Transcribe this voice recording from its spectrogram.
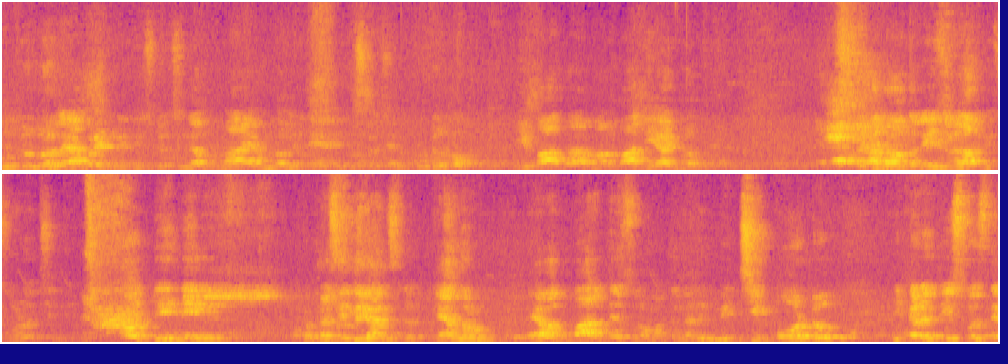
గుంటూరులో ల్యాబొరేటరీ తీసుకొచ్చింది అప్పుడు నా ఆయంలో నేనే తీసుకొచ్చాను గుంటూరులో ఈ పాత మన పాతి యార్డ్లో. ఆ తర్వాత రీజనల్ ఆఫీస్ కూడా వచ్చింది. సో దీన్ని ఒక ప్రసిద్ధిగాంచిన కేంద్రం యావత్ భారతదేశంలో మొత్తం కానీ మిర్చి బోర్డు ఇక్కడ తీసుకొస్తే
